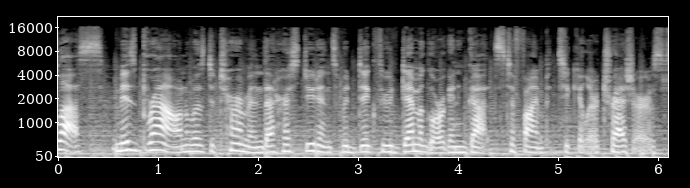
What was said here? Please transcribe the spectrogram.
Plus, Ms. Brown was determined that her students would dig through Demogorgon guts to find particular treasures.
